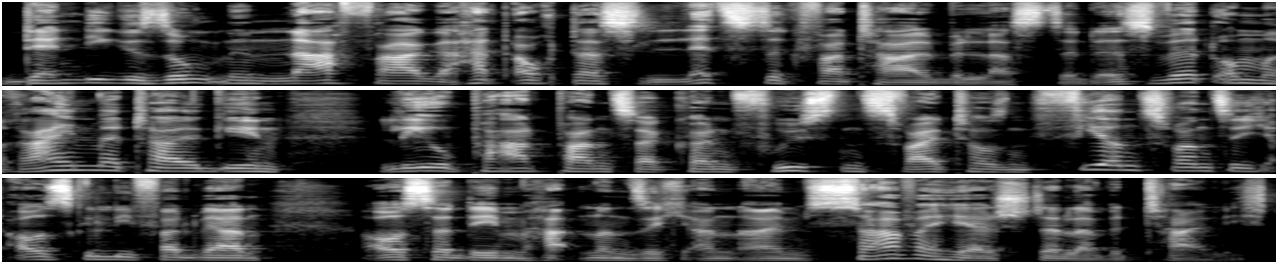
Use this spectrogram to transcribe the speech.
denn die gesunkene Nachfrage hat auch das letzte Quartal belastet. Es wird um Rheinmetall gehen, Leopardpanzer können frühestens 2024 ausgeliefert werden. Außerdem hat man sich an einem Serverhersteller beteiligt.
